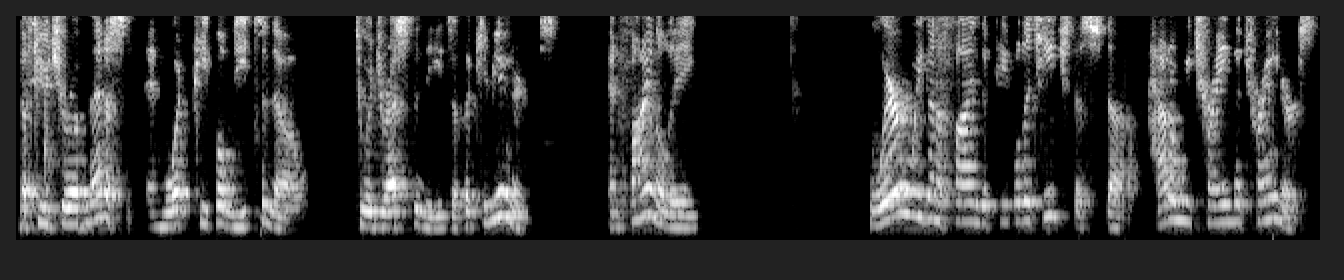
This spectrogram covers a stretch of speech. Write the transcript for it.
the future of medicine and what people need to know to address the needs of the communities? And finally, where are we going to find the people to teach this stuff? How do we train the trainers?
